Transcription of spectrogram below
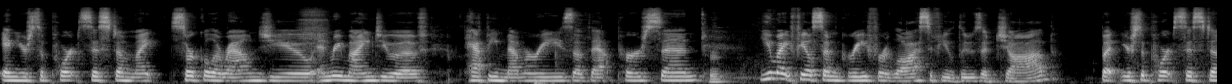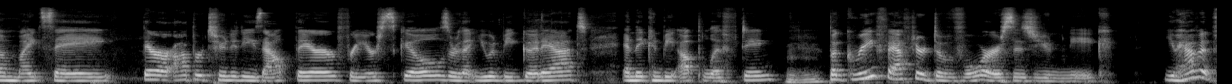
and your support system might circle around you and remind you of happy memories of that person sure. you might feel some grief or loss if you lose a job but your support system might say there are opportunities out there for your skills or that you would be good at and they can be uplifting mm-hmm. but grief after divorce is unique you haven't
